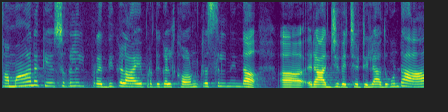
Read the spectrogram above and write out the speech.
സമാന കേസുകളിൽ പ്രതികളായ പ്രതികൾ കോൺഗ്രസിൽ നിന്ന് രാജിവെച്ചിട്ടില്ല. അതുകൊണ്ട് ആ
